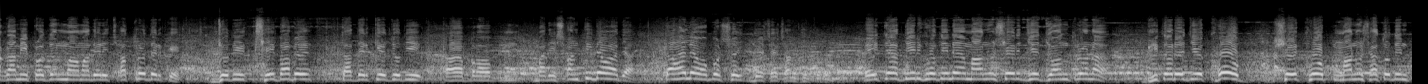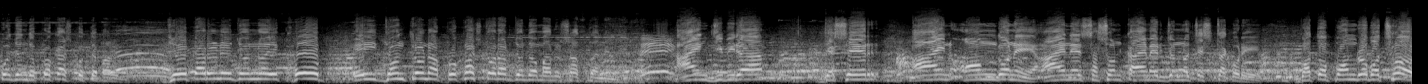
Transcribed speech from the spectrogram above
আগামী প্রজন্ম, আমাদের এই ছাত্রদেরকে যদি সেইভাবে তাদেরকে যদি মানে শান্তি দেওয়া যায়, তাহলে অবশ্যই দেশে শান্তি করবে এইটা দীর্ঘদিনে মানুষের যে যন্ত্রণা, ভিতরে যে ক্ষোভ, সে ক্ষোভ মানুষ এতদিন পর্যন্ত প্রকাশ করতে পারে না। যে কারণের জন্য এই ক্ষোভ, এই যন্ত্রণা প্রকাশ করার জন্য মানুষ রাস্তা নেই আইনজীবীরা দেশের আইন অঙ্গনে আইনের শাসন কায়েমের জন্য চেষ্টা করে। গত পনেরো বছর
